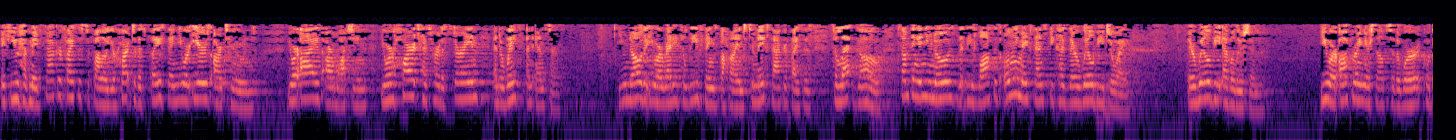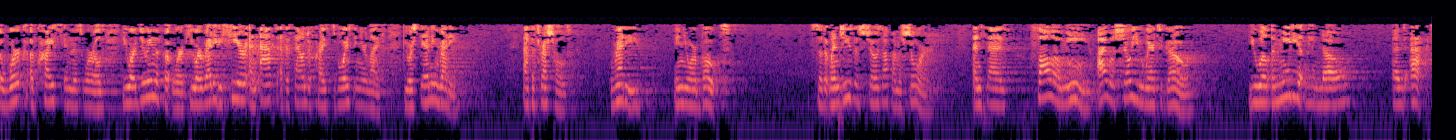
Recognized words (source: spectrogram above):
if you have made sacrifices to follow your heart to this place, then your ears are tuned. Your eyes are watching. Your heart has heard a stirring and awaits an answer. You know that you are ready to leave things behind, to make sacrifices, to let go. Something in you knows that these losses only make sense because there will be joy. There will be evolution. You are offering yourself to the work, the work of Christ in this world. You are doing the footwork. You are ready to hear and act at the sound of Christ's voice in your life. You are standing ready at the threshold, ready in your boat so that when Jesus shows up on the shore and says, Follow me, I will show you where to go, you will immediately know and act.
